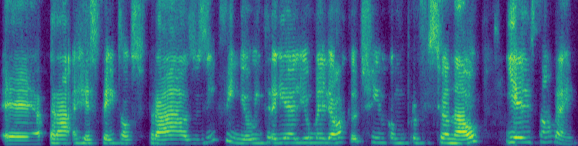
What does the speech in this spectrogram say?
é, pra, respeito aos prazos, enfim, eu entreguei ali o melhor que eu tinha como profissional e eles também.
